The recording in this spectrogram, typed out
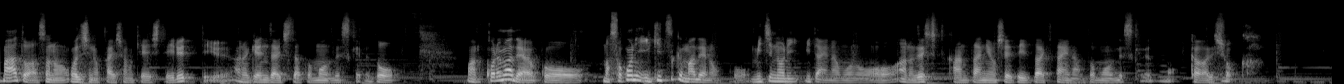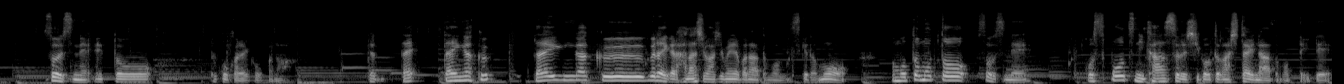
まあ、あとはそのご自身の会社も経営しているっていうあの現在地だと思うんですけれど、まあ、これまではこう、まあ、そこに行き着くまでのこう道のりみたいなものをあのぜひちょっと簡単に教えていただきたいなと思うんですけれどもいかがでしょうか？そうですね。えっと、どこから行こうかな。大大学？大学ぐらいから話を始めればなと思うんですけども、もともとそうですね、こうスポーツに関する仕事がしたいなと思っていて、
